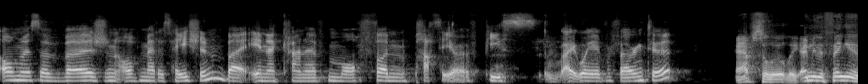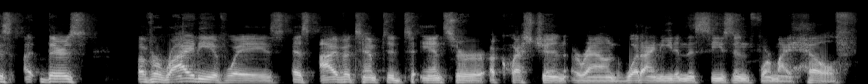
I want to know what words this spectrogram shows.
almost a version of meditation, but in a kind of more fun patio of peace, right way of referring to it? Absolutely. I mean, the thing is, uh, there's a variety of ways as I've attempted to answer a question around what I need in this season for my health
